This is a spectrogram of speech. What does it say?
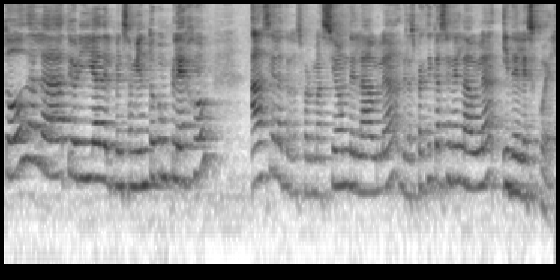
toda la teoría del pensamiento complejo hacia la transformación del aula, de las prácticas en el aula y de la escuela.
